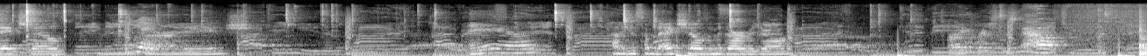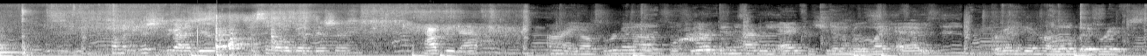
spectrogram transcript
Eggshells. In the garbage. Yeah. Trying to get some of the eggshells in the garbage, y'all. Alright, rinse this out. Some of the dishes we gotta do. Just a little bit of dishes. I'll do that. Alright, y'all, so we're gonna, since Lyric didn't have any eggs, because she doesn't really like eggs, we're gonna give her a little bit of grapes.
